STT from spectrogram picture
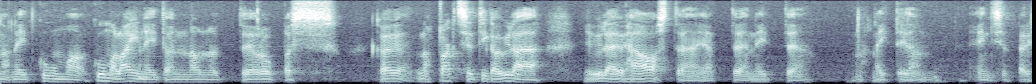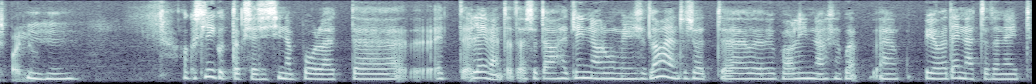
noh, neid kuuma, kuumalaineid on olnud Euroopas ka noh, praktiliselt iga üle, üle ühe aasta, nii et äh, neid noh, näiteid on endiselt päris palju mm. -hmm aga kas liigutakse siis sinnapoole, et, et leevendada seda, et linnaruumilised lahendused juba linnas nagu püüavad ennetada neid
